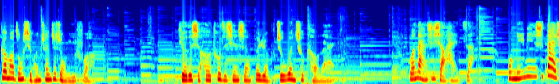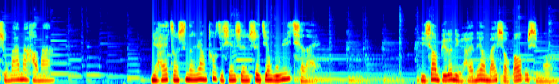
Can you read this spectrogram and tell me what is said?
干嘛总喜欢穿这种衣服啊？有的时候，兔子先生会忍不住问出口来：“我哪是小孩子啊？我明明是袋鼠妈妈，好吗？”女孩总是能让兔子先生瞬间无语起来。你像别的女孩那样买小包不行吗？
